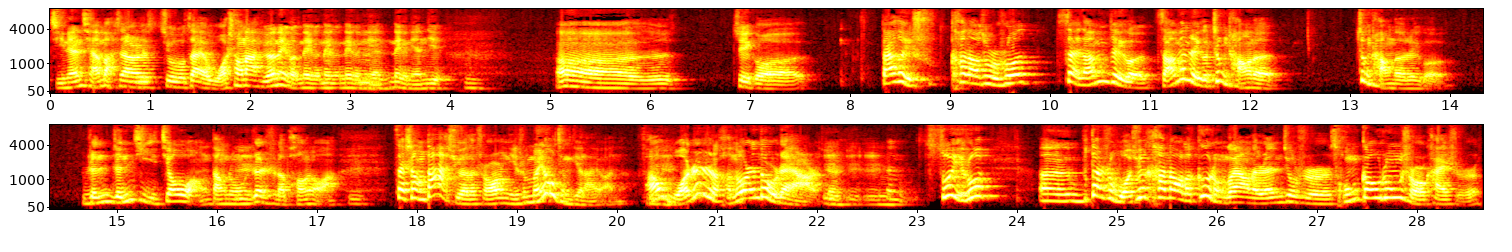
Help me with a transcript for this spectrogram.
几年前吧，像是就在我上大学那个那个那个那个年、那个年纪，嗯呃，这个大家可以说看到，就是说，在咱们这个咱们这个正常的正常的这个人人际交往当中嗯。认识的朋友啊，嗯。在上大学的时候你是没有经济来源的，反正我认识的很多人都是这样的，嗯嗯嗯。所以说，嗯、但是我却看到了各种各样的人，就是从高中时候开始，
